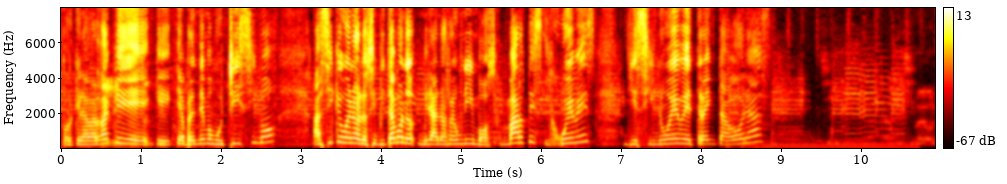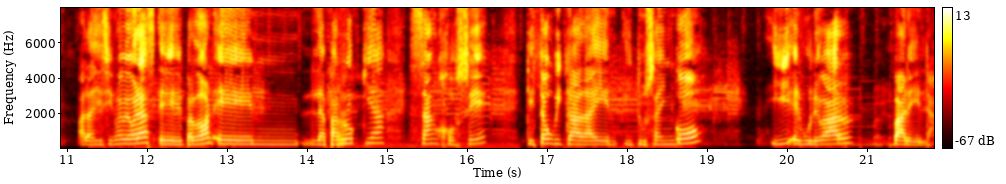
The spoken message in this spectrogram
Porque la verdad que, que- que aprendemos muchísimo. Así que bueno, los invitamos, no- mira, nos reunimos martes y jueves, 19, 30 horas. A las 19 horas, eh, perdón, en la parroquia San José, que está ubicada en Ituzaingó y el Boulevard Varela.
